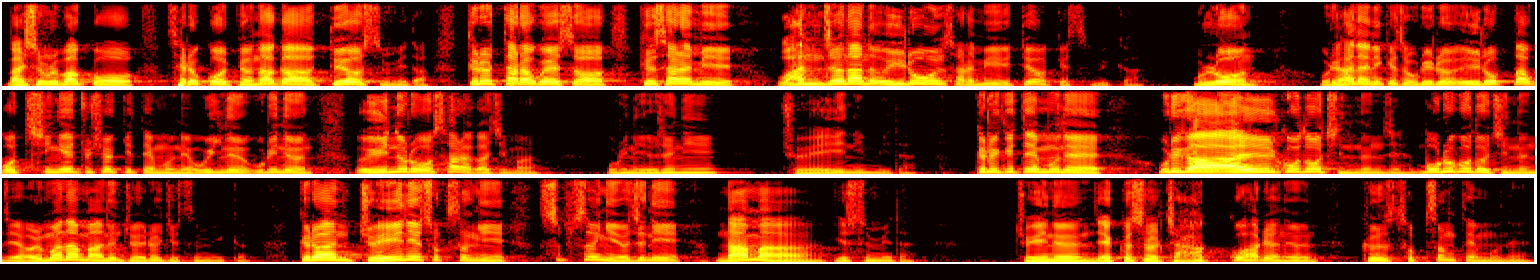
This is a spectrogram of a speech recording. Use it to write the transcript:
말씀을 받고 새롭고 변화가 되었습니다. 그렇다라고 해서 그 사람이 완전한 의로운 사람이 되었겠습니까? 물론 우리 하나님께서 우리를 의롭다고 칭해 주셨기 때문에 우리는 우리는 의인으로 살아가지만 우리는 여전히 죄인입니다. 그렇기 때문에 우리가 알고도 짓는 죄, 모르고도 짓는 죄 얼마나 많은 죄를 짓습니까? 그러한 죄인의 속성이 습성이 여전히 남아 있습니다. 죄인은 옛것을 자꾸 하려는 그 습성 때문에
